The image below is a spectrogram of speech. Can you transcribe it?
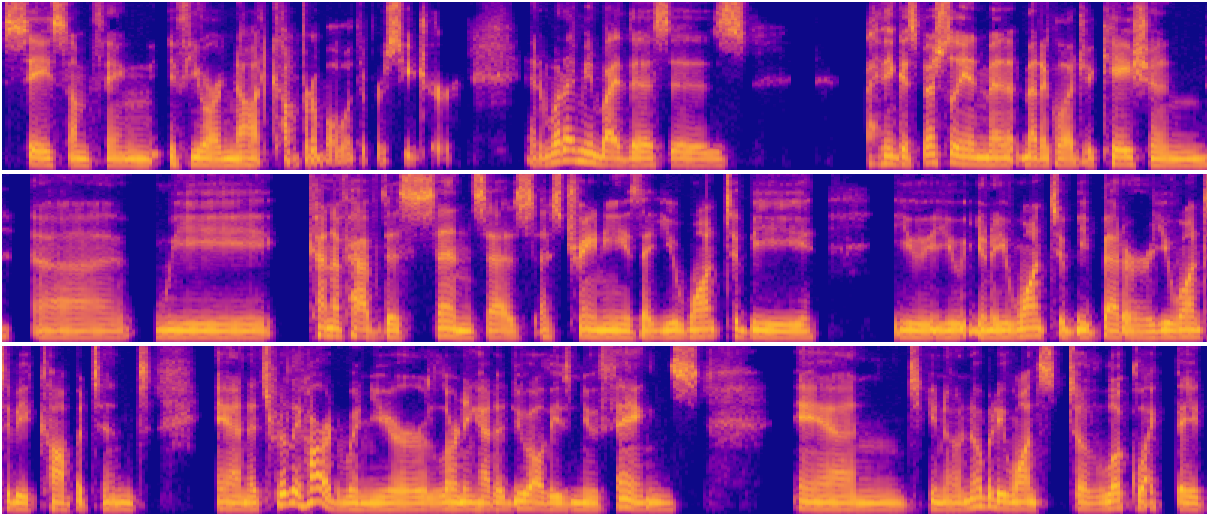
say something if you are not comfortable with the procedure. And what I mean by this is, I think, especially in med- medical education, uh, we kind of have this sense as as trainees that you want to be you you you know you want to be better you want to be competent and it's really hard when you're learning how to do all these new things and you know nobody wants to look like they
